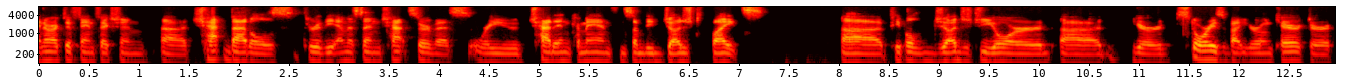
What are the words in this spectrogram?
interactive fan fiction uh, chat battles through the msn chat service where you chat in commands and somebody judged fights uh, people judged your uh, your stories about your own character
